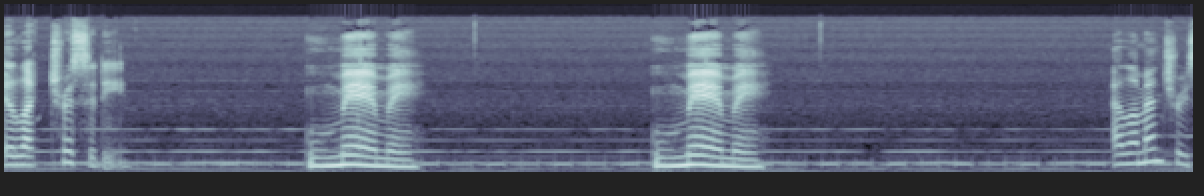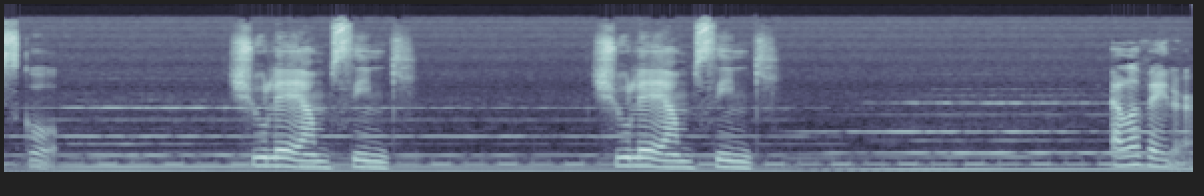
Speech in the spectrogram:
Electricity. Umeme. Umeme. Elementary school. Shule ya msingi. Shule ya msingi. Elevator.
